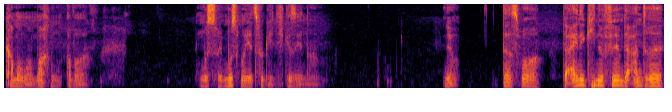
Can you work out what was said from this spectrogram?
kann man mal machen, aber muss, muss man jetzt wirklich nicht gesehen haben. Ja, das war der eine Kinofilm, der andere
